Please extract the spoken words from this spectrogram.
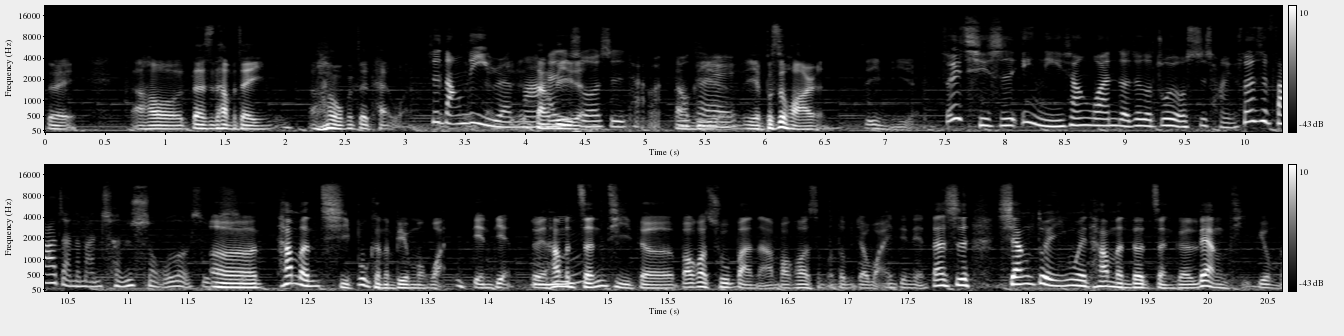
对，然后但是他们在印尼，然后我们在台湾，是当地人吗？当地人还是说是台湾？OK，也不是华人，是印尼人。所以其实印尼相关的这个桌游市场也算是发展的蛮成熟了，是不是？呃，他们起步可能比我们晚一点点，对、嗯他们整体的包括出版啊，包括什么都比较晚一点点，但是相对因为他们的整个量体比我们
